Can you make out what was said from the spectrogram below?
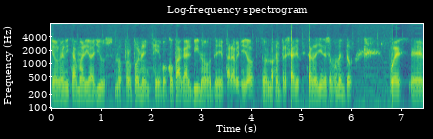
que organiza Mario Ayus nos proponen que Bocopa haga el vino de para Benidorm, todos los empresarios que están allí en ese momento, pues eh,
